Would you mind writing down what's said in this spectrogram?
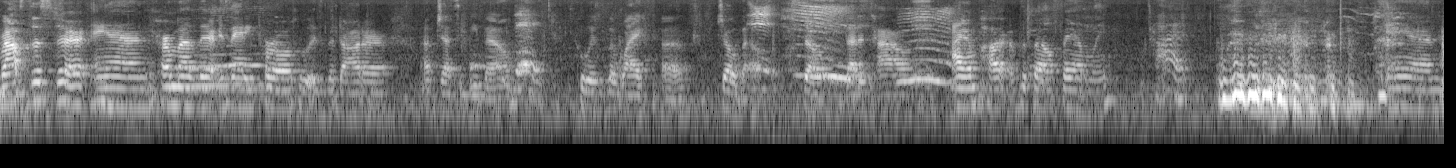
Ralph's sister and her mother is Annie Pearl, who is the daughter of Jesse B. Bell, who is the wife of Joe Bell. So that is how I am part of the Bell family. Hi. and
